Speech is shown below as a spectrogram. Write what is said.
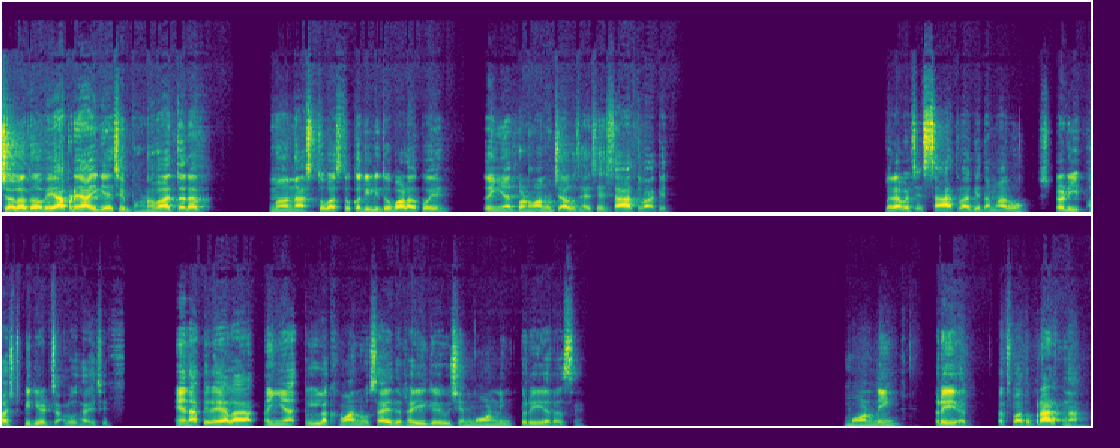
ચલો તો હવે આપણે આવી ગયા છે ભણવા તરફ. નાસ્તો વાસ્તો કરી લીધો બાળકોએ. તો અહીંયા ભણવાનું ચાલુ થાય છે સાત વાગે. બરાબર છે? સાત વાગે તમારું સ્ટડી ફર્સ્ટ પીરિયડ ચાલુ થાય છે. એના પહેલા અહીંયા લખવાનું શાયદ રહી ગયું છે મોર્નિંગ પ્રેયર હશે. મોર્નિંગ પ્રેયર અથવા તો પ્રાર્થના.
